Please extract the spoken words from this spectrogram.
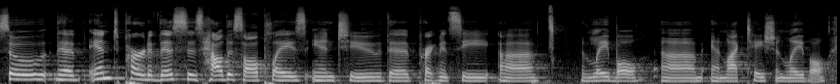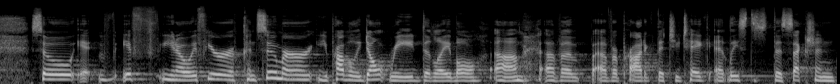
So, the end part of this is how this all plays into the pregnancy uh, label um, and lactation label. So if, if, you know if you're a consumer, you probably don't read the label um, of a of a product that you take. At least the section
